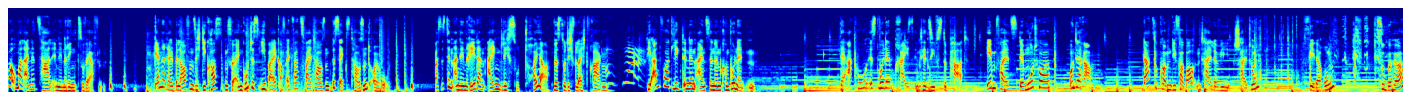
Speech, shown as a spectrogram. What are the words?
Aber um mal eine Zahl in den Ring zu werfen. Generell belaufen sich die Kosten für ein gutes E-Bike auf etwa 2000 bis 6000 Euro. Was ist denn an den Rädern eigentlich so teuer, wirst du dich vielleicht fragen. Die Antwort liegt in den einzelnen Komponenten. Der Akku ist wohl der preisintensivste Part. Ebenfalls der Motor und der Rahmen. Dazu kommen die verbauten Teile wie Schaltung, Federung, Zubehör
